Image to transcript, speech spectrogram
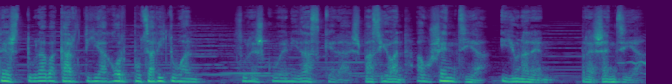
Testura bakartia gorputzarituan. Zure eskuen idazkera espazioan ausentzia ilunaren presentzia.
